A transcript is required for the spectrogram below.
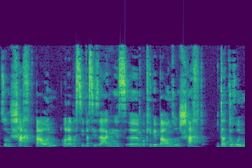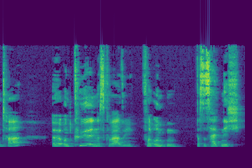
so einen Schacht bauen oder was sie was sie sagen ist, äh, okay, wir bauen so einen Schacht da drunter äh, und kühlen es quasi von unten. Das ist halt nicht,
